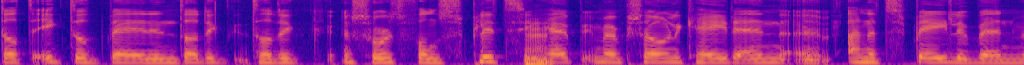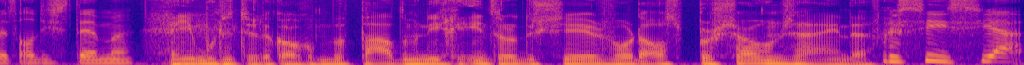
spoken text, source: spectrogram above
dat ik dat ben en dat ik, dat ik een soort van splitsing Hm. heb in mijn persoonlijkheden en eh, aan het spelen ben met al die stemmen. En je moet natuurlijk ook op een bepaalde manier geïntroduceerd worden als persoon zijnde. Precies, ja.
